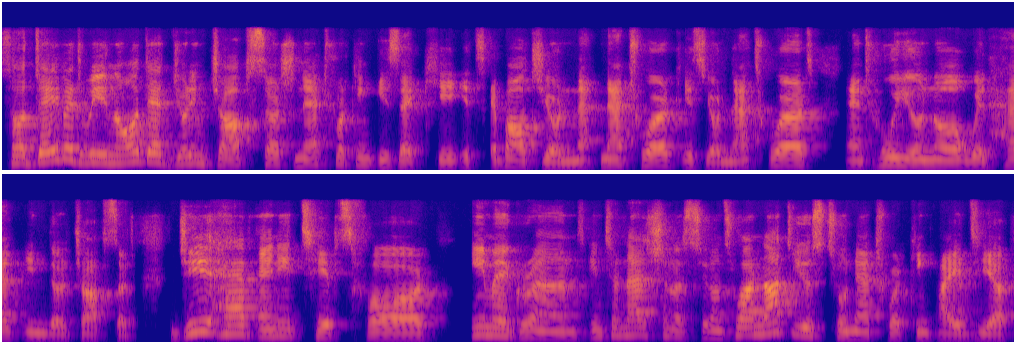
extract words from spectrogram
So David, we know that during job search, networking is a key. It's about your net network, is your network, and who you know will help in their job search. Do you have any tips for immigrants, international students who are not used to networking idea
